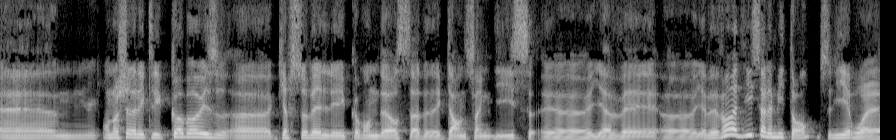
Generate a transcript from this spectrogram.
Euh, on enchaîne avec les Cowboys euh, qui recevaient les Commanders, ça donnait 45-10. Euh, il y avait il y avait 20 à 10 à la mi-temps, c'est dit ouais.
